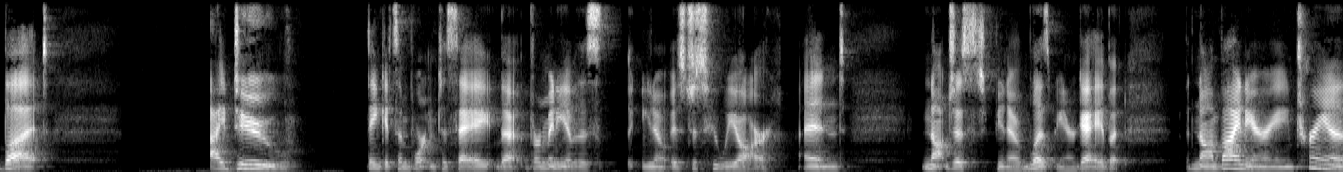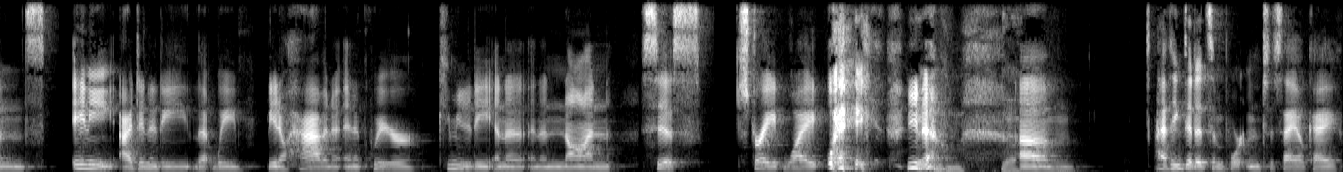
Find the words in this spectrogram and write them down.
But I do think it's important to say that for many of this, you know, it's just who we are. And not just, you know, lesbian or gay, but non binary, trans, any identity that we, you know, have in a, in a queer community, in a, in a non cis straight white way, you know. Mhm. Yeah. Um, I think that it's important to say, okay,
